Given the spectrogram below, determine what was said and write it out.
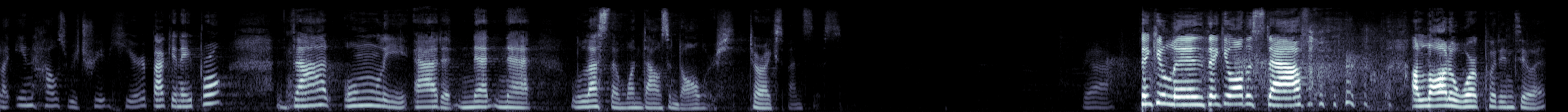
like in-house retreat here back in April. That only added net net less than $1,000 to our expenses. Yeah. Thank you, Lynn. Thank you, all the staff. a lot of work put into it.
